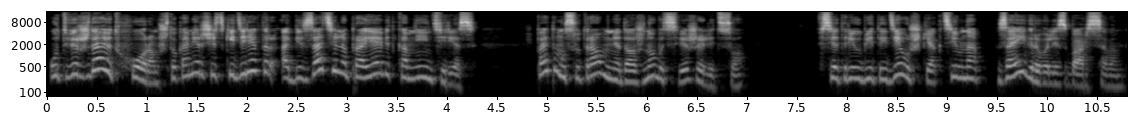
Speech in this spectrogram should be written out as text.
утверждают хором, что коммерческий директор обязательно проявит ко мне интерес. Поэтому с утра у меня должно быть свежее лицо. Все три убитые девушки активно заигрывали с Барсовым.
